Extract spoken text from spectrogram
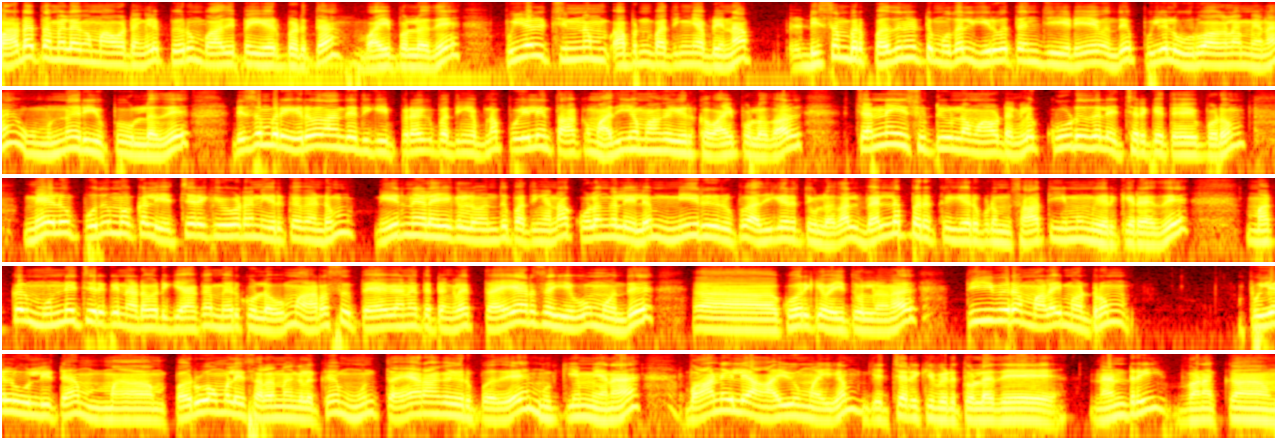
வட தமிழக மாவட்டங்களில் பெரும் பாதிப்பை ஏற்படுத்த வாய்ப்புள்ளது. புயல் சின்னம் அப்படின்னு பார்த்தீங்க அப்படின்னா டிசம்பர் பதினெட்டு முதல் இருபத்தஞ்சு இடையே வந்து புயல் உருவாகலாம் என முன்னறிவிப்பு உள்ளது. டிசம்பர் இருபதாம் தேதிக்கு பிறகு பார்த்தீங்க அப்படின்னா புயலின் தாக்கம் அதிகமாக இருக்க வாய்ப்புள்ளதால் சென்னையை சுற்றியுள்ள மாவட்டங்களில் கூடுதல் எச்சரிக்கை தேவைப்படும். மேலும் பொதுமக்கள் எச்சரிக்கையுடன் இருக்க வேண்டும். நீர்நிலைகள் வந்து பார்த்திங்கன்னா குளங்களிலும் நீர் இருப்பு அதிகரித்துள்ளதால் வெள்ளப்பெருக்கு ஏற்படும் சாத்தியமும் இருக்கிறது. மக்கள் முன்னெச்சரிக்கை நடவடிக்கையாக மேற்கொள்ளவும் அரசு தேவையான திட்டங்களை தயார் செய்யவும் வந்து கோரிக்கை வைத்துள்ளனர். தீவிர மழை மற்றும் புயல் உள்ளிட்ட ம பருவமழை சலனங்களுக்கு முன் தயாராக இருப்பதே முக்கியம் என வானிலை ஆய்வு மையம் எச்சரிக்கை விடுத்துள்ளது. நன்றி வணக்கம்.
